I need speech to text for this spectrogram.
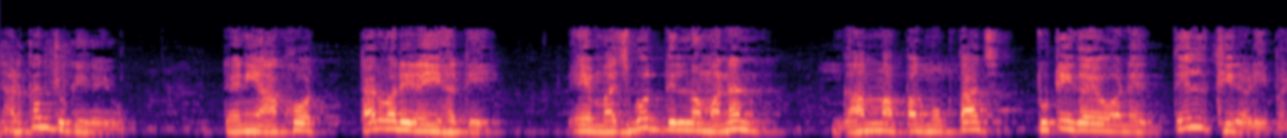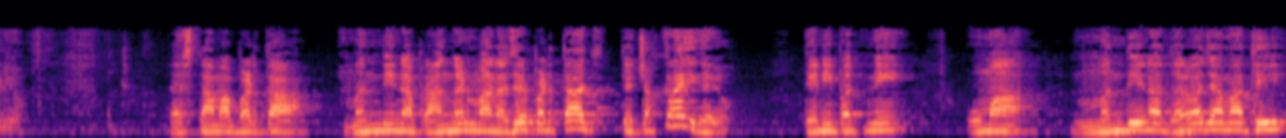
ધડકન ચૂકી ગયું. તેની આંખો તરવરી રહી હતી. એ મજબૂત દિલનો મનન ગામમાં પગ મૂકતા જ તૂટી ગયો અને દિલથી રડી પડ્યો. રસ્તામાં પડતા, મંદિરના પ્રાંગણમાં નજર પડતા જ તે ચકરાઈ ગયો. તેની પત્ની ઉમા મંદિરના દરવાજામાંથી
